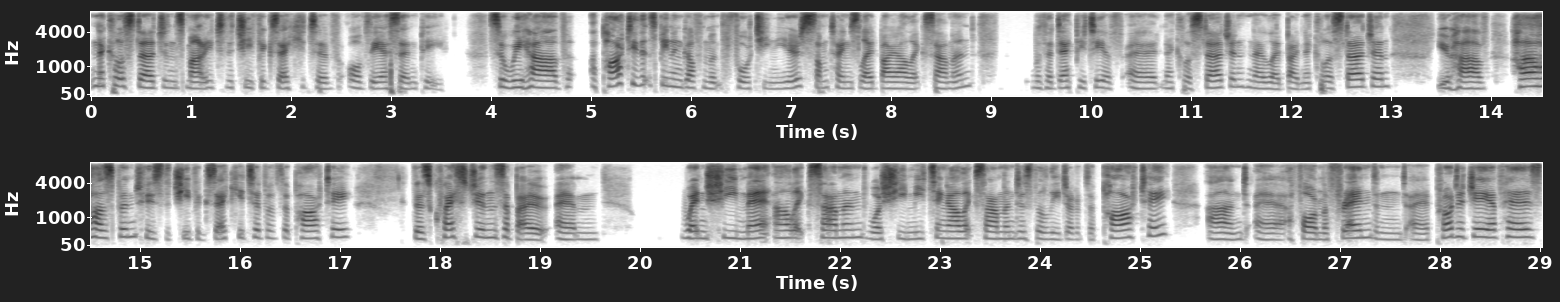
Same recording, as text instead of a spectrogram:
Nicola Sturgeon's married to the chief executive of the SNP. So we have a party that's been in government for 14 years, sometimes led by Alex Salmond, with a deputy of uh, Nicola Sturgeon, now led by Nicola Sturgeon. You have her husband, who's the chief executive of the party. There's questions about um, when she met Alex Salmond, was she meeting Alex Salmond as the leader of the party and uh, a former friend and a protege of his,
